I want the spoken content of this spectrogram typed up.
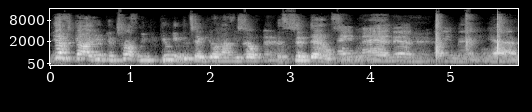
yes, God, you can trust me, you need to take your happy self and sit down somewhere. Amen. Amen. Amen. Yes.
